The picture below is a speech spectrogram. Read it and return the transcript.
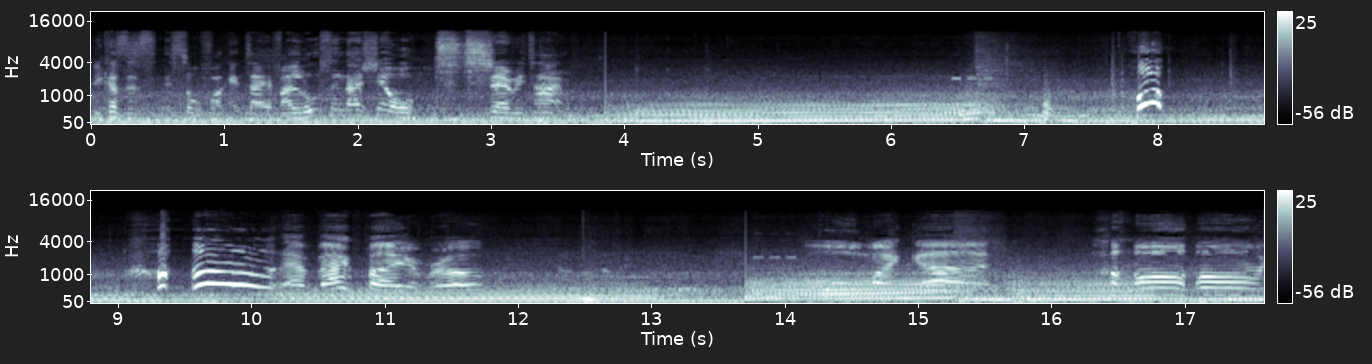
Because it's, it's so fucking tight. If I loosen that shit, oh, every time. That backfire, bro. Oh my god. Oh,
